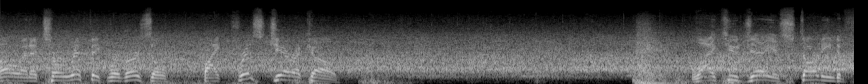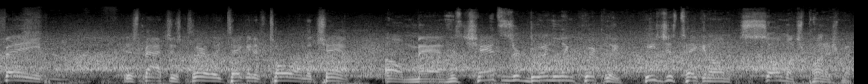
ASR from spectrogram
Oh, and a terrific reversal by Chris Jericho. Y2J is starting to fade. This match is clearly taking its toll on the champ. Oh, man, his chances are dwindling quickly. He's just taking on so much punishment.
